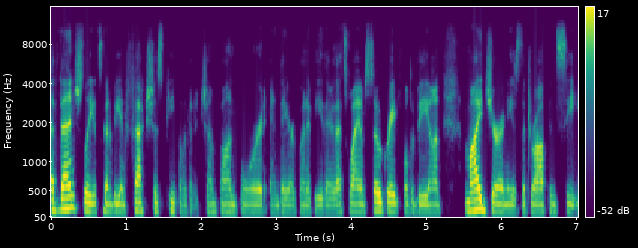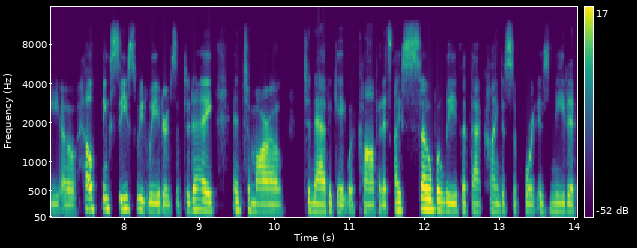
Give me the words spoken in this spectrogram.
Eventually, it's going to be infectious. People are going to jump on board and they are going to be there. That's why I'm so grateful to be on my journey as the drop in CEO, helping C suite leaders of today and tomorrow to navigate with confidence. I so believe that that kind of support is needed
